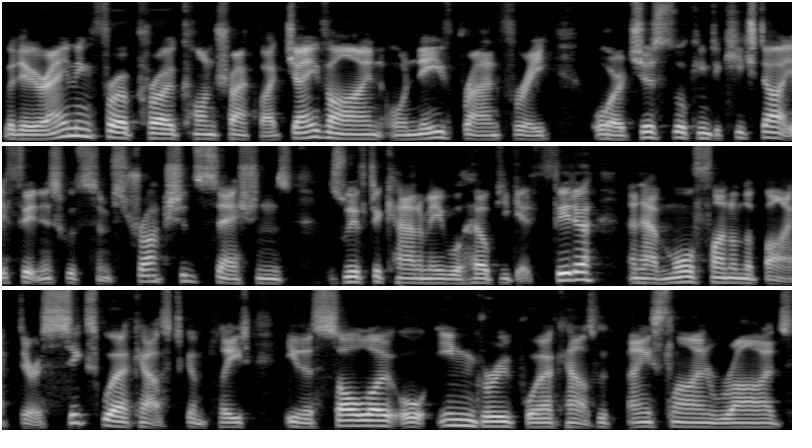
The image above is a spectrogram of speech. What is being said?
Whether you're aiming for a pro contract like Jay Vine or Neve Bradbury, or just looking to kickstart your fitness with some structured sessions, Zwift Academy will help you get fitter and have more fun on the bike. There are six workouts to complete, either solo or in group workouts with baseline rides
